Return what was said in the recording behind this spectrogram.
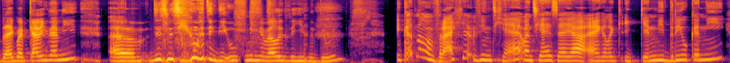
blijkbaar kan ik dat niet. Ehm, dus misschien moet ik die oefeningen wel eens beginnen doen. Ik had nog een vraagje. Vind jij, want jij zei ja, eigenlijk, ik ken die driehoeken niet.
